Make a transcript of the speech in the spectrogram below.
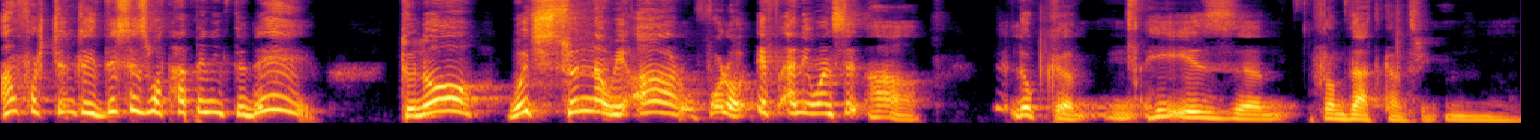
unfortunately, this is what happening today. To know which sunnah we are follow. If anyone said, ah, look, um, he is um, from that country. Mm.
